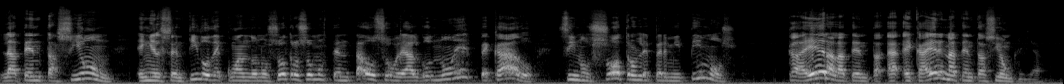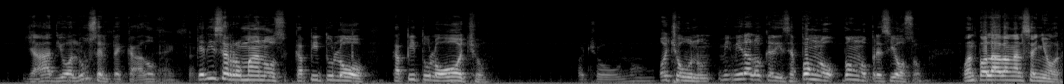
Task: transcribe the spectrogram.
la tentación en el sentido de cuando nosotros somos tentados sobre algo, no es pecado. Si nosotros le permitimos caer, a la tenta eh, caer en la tentación, ya. dio a luz el pecado. ¿Qué dice Romanos capítulo, capítulo 8? 8.1. 8.1. Mira lo que dice, ponlo, ponlo precioso. ¿Cuánto alaban al Señor?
